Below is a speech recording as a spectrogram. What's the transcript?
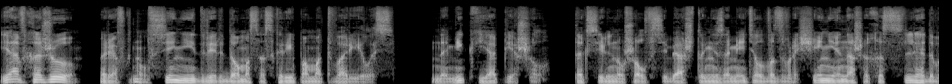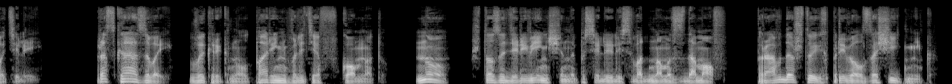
«Я вхожу!» — рявкнул Сеня, и дверь дома со скрипом отворилась. На миг я пешил. Так сильно ушел в себя, что не заметил возвращения наших исследователей. «Рассказывай!» — выкрикнул парень, влетев в комнату. «Ну, что за деревенщины поселились в одном из домов? Правда, что их привел защитник?»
